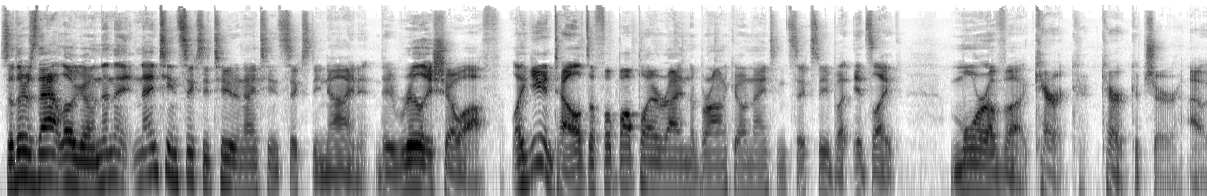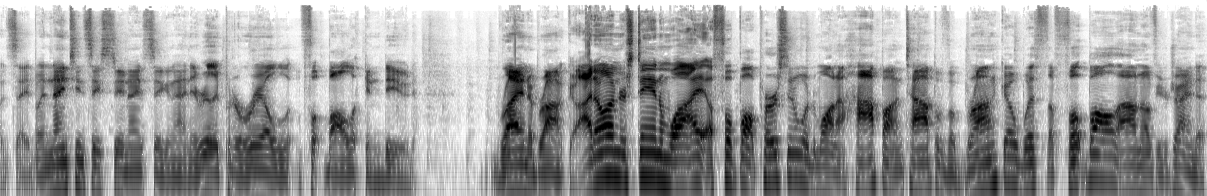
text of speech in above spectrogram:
So there's that logo, and then the 1962 to 1969, they really show off. Like you can tell it's a football player riding the Bronco 1960, but it's like more of a caric- caricature, I would say. But in 1962 1969, they really put a real football looking dude riding a Bronco. I don't understand why a football person would want to hop on top of a Bronco with the football. I don't know if you're trying to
